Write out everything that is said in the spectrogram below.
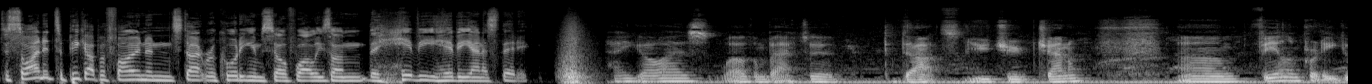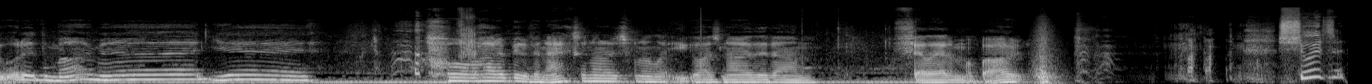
decided to pick up a phone and start recording himself while he's on the heavy, heavy anaesthetic. Hey guys, welcome back to the Darts YouTube channel. Um, feeling pretty good at the moment, yeah. Oh, I had a bit of an accident. I just want to let you guys know that um, I fell out of my boat. Should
